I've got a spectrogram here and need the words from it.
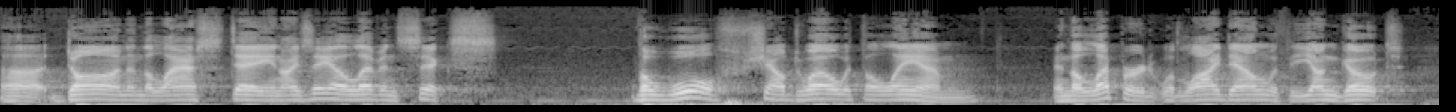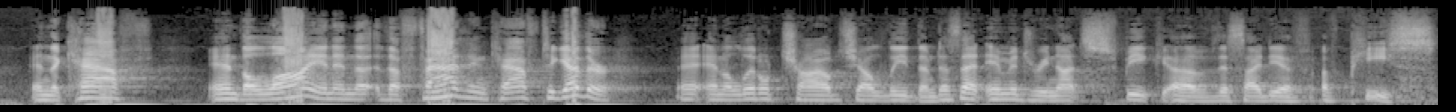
uh, dawn in the last day. In Isaiah 11 6, the wolf shall dwell with the lamb, and the leopard will lie down with the young goat and the calf and the lion and the, the fattened calf together, and a little child shall lead them. Does that imagery not speak of this idea of, of peace,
